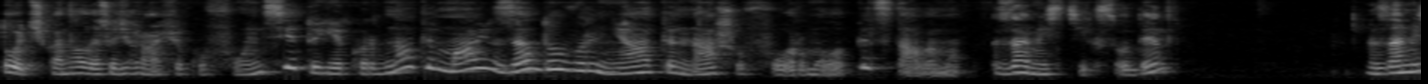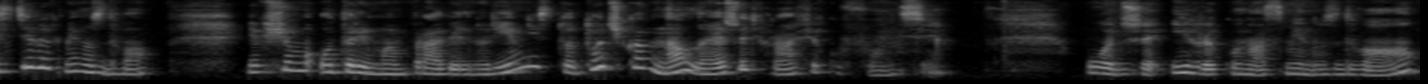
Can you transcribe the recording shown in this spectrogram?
точка належить графіку функції, то її координати мають задовольняти нашу формулу. Підставимо замість х1, замість y мінус 2. Якщо ми отримаємо правильну рівність, то точка належить графіку функції. Отже, y у нас мінус 2.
